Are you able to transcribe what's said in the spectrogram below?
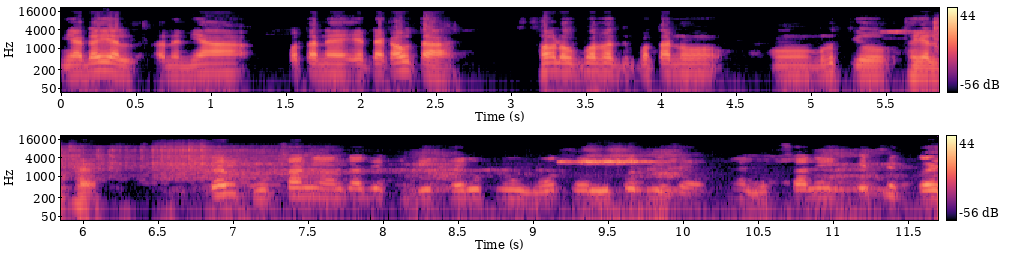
ત્યાં ગયેલ અને ત્યાં પોતાને એટેક આવતા સ્થળ ઉપર જ પોતાનું મૃત્યુ થયેલ છે. કેવી નુકસાની અંદાજે ખેડૂતનું મોત છે નુકસાની કેટલી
